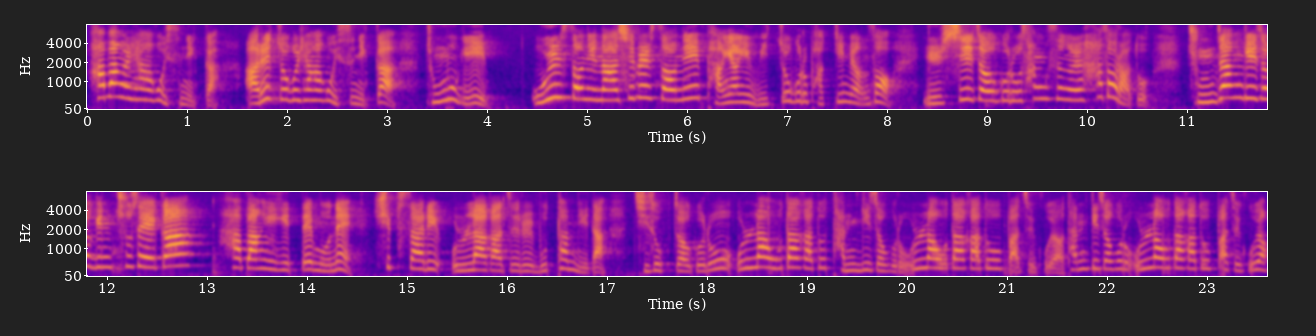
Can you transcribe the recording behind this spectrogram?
하방을 향하고 있으니까 아래쪽을 향하고 있으니까 종목이 5일선이나 11선이 방향이 위쪽으로 바뀌면서 일시적으로 상승을 하더라도 중장기적인 추세가 하방이기 때문에 쉽사리 올라가지를 못합니다. 지속적으로 올라오다가도 단기적으로 올라오다가도 빠지고요. 단기적으로 올라오다가도 빠지고요.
